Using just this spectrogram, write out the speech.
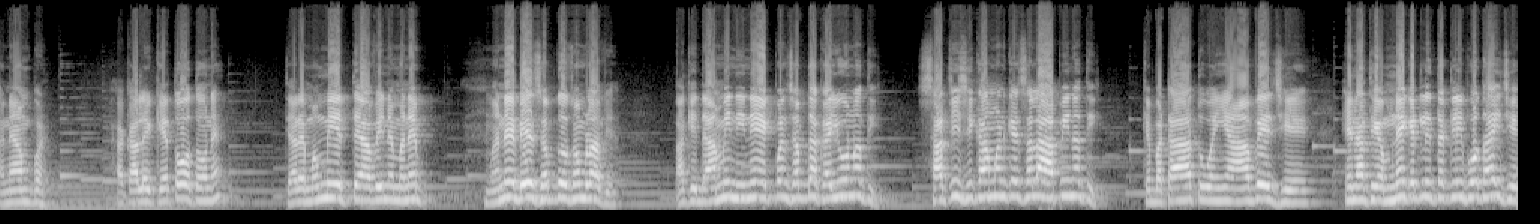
અને આમ પણ. આ કાલે કહેતો હતો ને, ત્યારે મમ્મીએ જ તે આવીને મને મને બે શબ્દો સંભળાવ્યા. બાકી દામિનીને એક પણ શબ્દ કહ્યો નથી. સાચી શિખામણ કે સલાહ આપી નથી કે બટા તું અહીંયા આવે છે, એનાથી અમને કેટલી તકલીફો થાય છે?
